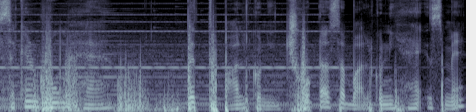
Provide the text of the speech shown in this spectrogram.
सेकेंड रूम है विथ बालकनी छोटा सा बालकनी है इसमें।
